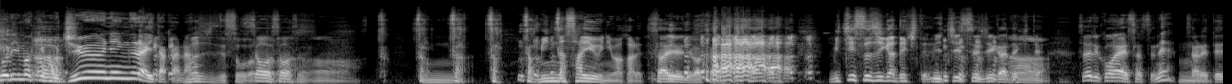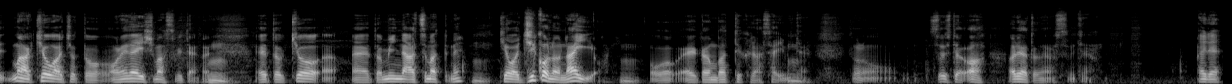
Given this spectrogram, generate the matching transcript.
取り巻きもう10人ぐらいいたかな。マジでそうだったな。そうそうそう。うザッザッザッザッ。んみんな左右に分かれて。左右に分かる。道筋ができて。道筋ができてそれでご挨拶ね、されてまあ今日はちょっとお願いしますみたいな感じ、えっ、と今日、あえっとみんな集まってね、今日は事故のないように、おえー頑張ってくださいみたいな、そのそしてあありがとうございますみたいな。で、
